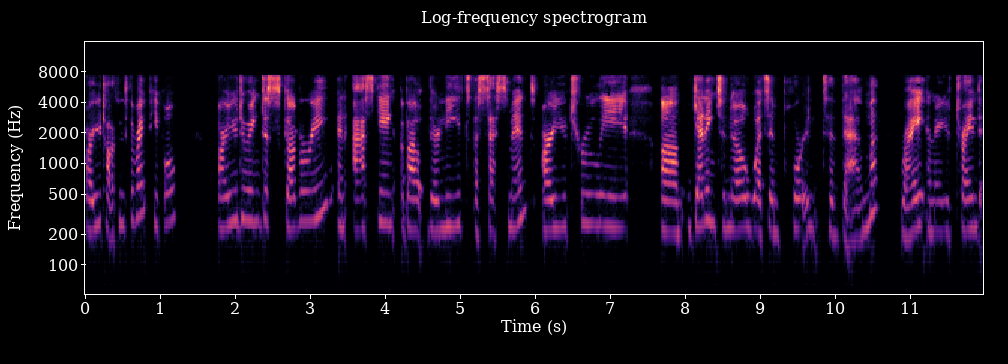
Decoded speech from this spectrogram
are you talking to the right people? Are you doing discovery and asking about their needs assessment? Are you truly um, getting to know what's important to them? Right. And are you trying to,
